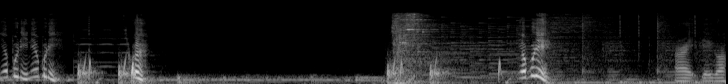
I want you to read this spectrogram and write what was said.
Ni apa ni? Ni apa ni? Eh Ni apa ni? Alright, there you go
